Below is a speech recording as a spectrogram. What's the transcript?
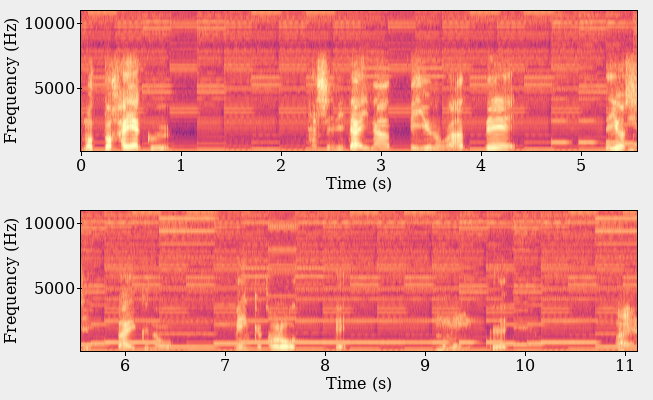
もっと速く走りたいなっていうのがあって、でよし、バイクの免許取ろうってうん。思って、はいはい。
